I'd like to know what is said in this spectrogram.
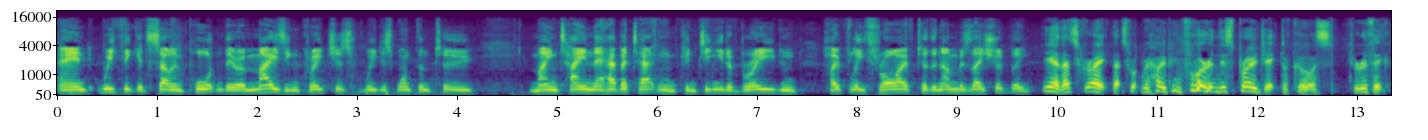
And we think it's so important. They're amazing creatures. We just want them to maintain their habitat and continue to breed and hopefully thrive to the numbers they should be. Yeah, that's great. That's what we're hoping for in this project, of course. Terrific.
